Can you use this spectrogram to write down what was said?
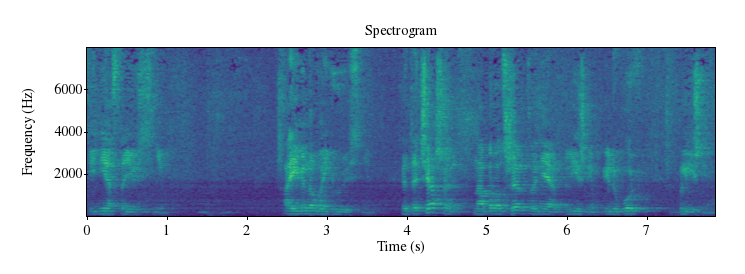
и не остаюсь с ним, а именно воюю с ним. Это чаша, наоборот, жертвования ближним и любовь к ближнему.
